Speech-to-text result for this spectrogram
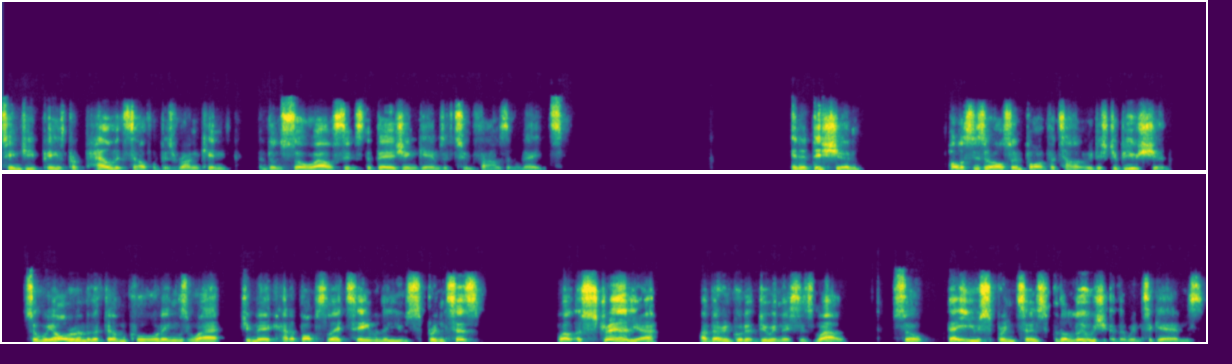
Team GB has propelled itself up its ranking and done so well since the Beijing Games of 2008. In addition, policies are also important for talent redistribution. So we all remember the film Cool where Jamaica had a bobsleigh team and they used sprinters. Well, Australia are very good at doing this as well. So they use sprinters for the luge at the Winter Games.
